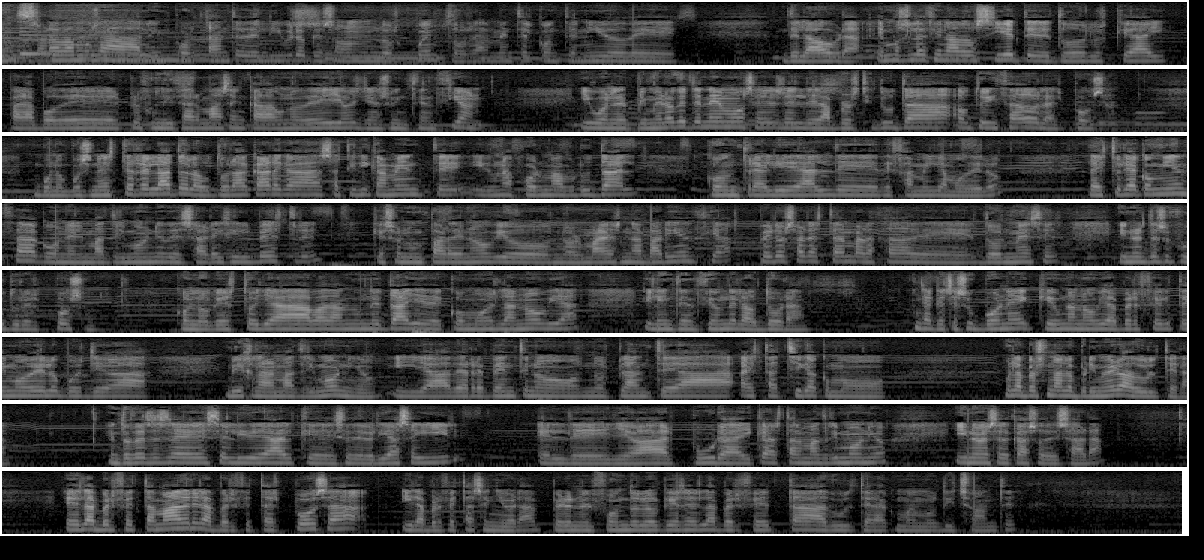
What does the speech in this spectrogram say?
Pues ahora vamos a lo importante del libro que son los cuentos, realmente el contenido de, de la obra. Hemos seleccionado siete de todos los que hay para poder profundizar más en cada uno de ellos y en su intención. Y bueno, el primero que tenemos es el de la prostituta autorizada o la esposa. Bueno, pues en este relato la autora carga satíricamente y de una forma brutal contra el ideal de, de familia modelo. La historia comienza con el matrimonio de Sara y Silvestre, que son un par de novios normales en apariencia, pero Sara está embarazada de dos meses y no es de su futuro esposo, con lo que esto ya va dando un detalle de cómo es la novia y la intención de la autora, ya que se supone que una novia perfecta y modelo pues llega virgen al matrimonio y ya de repente nos, nos plantea a esta chica como una persona lo primero adúltera. Entonces ese es el ideal que se debería seguir el de llegar pura y casta al matrimonio y no es el caso de Sara. Es la perfecta madre, la perfecta esposa y la perfecta señora, pero en el fondo lo que es es la perfecta adúltera, como hemos dicho antes.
